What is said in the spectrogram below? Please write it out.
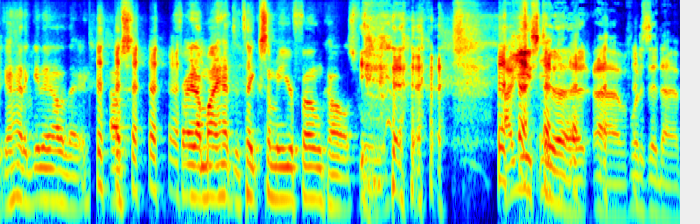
quick. I had to get out of there. I was afraid I might have to take some of your phone calls for you. I'm used to uh, uh, what is it? Uh,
